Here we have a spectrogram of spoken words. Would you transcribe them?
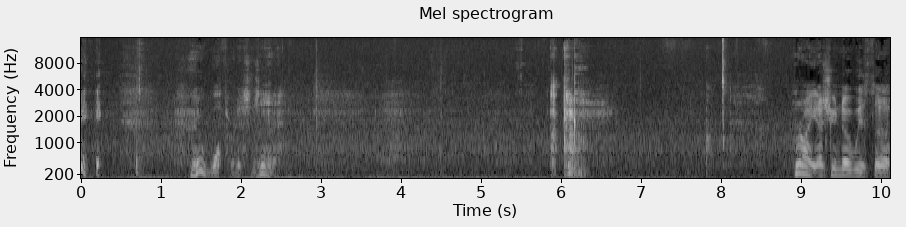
whopper this, isn't it? Right, as you know with uh,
